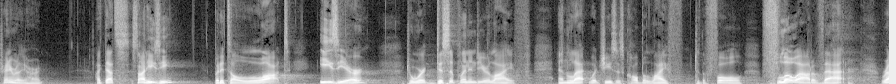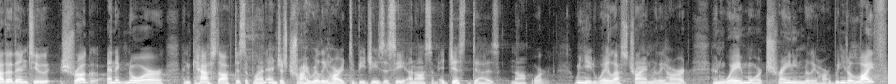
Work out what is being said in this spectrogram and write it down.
Training really hard. Like that's, it's not easy, but it's a lot easier to work discipline into your life and let what Jesus called the life to the full flow out of that rather than to shrug and ignore and cast off discipline and just try really hard to be Jesus y and awesome. It just does not work. We need way less trying really hard and way more training really hard. We need a life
